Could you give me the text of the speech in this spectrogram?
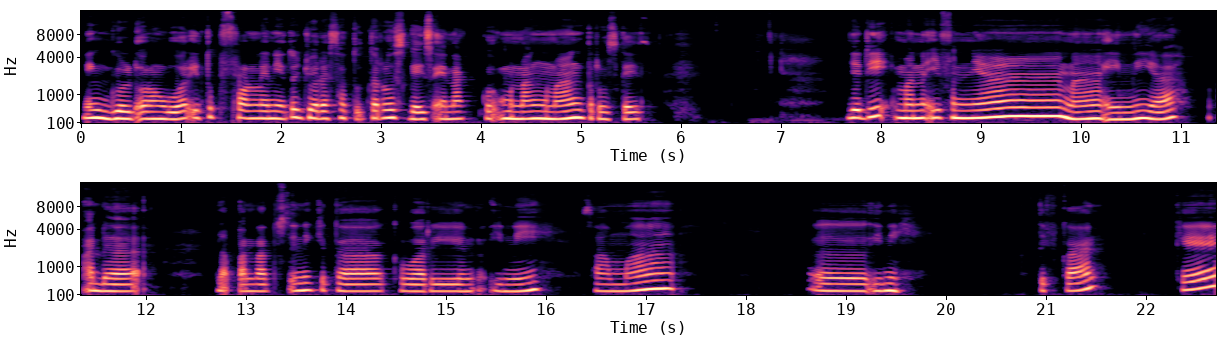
Ini guild orang luar. Itu frontline itu juara satu terus guys. Enak menang-menang terus guys. Jadi mana eventnya? Nah ini ya. Ada 800 ini kita keluarin ini sama uh, ini aktifkan oke.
